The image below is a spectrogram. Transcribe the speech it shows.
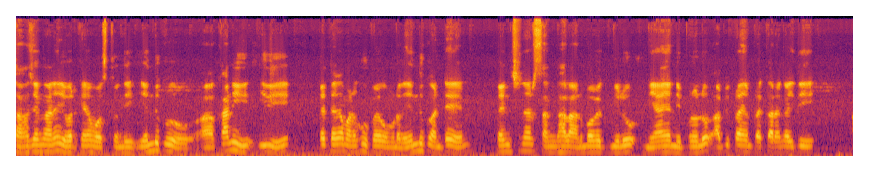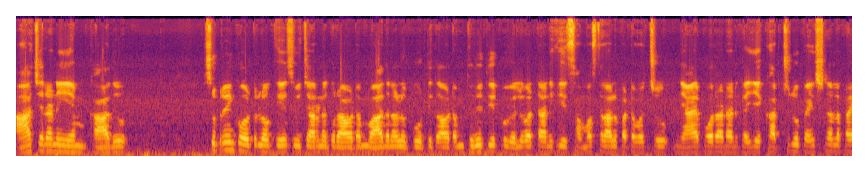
సహజంగానే ఎవరికైనా వస్తుంది. ఎందుకు? కానీ ఇది పెద్దగా మనకు ఉపయోగం ఉండదు. ఎందుకు అంటే పెన్షనర్ సంఘాల అనుభవజ్ఞులు న్యాయ నిపుణులు అభిప్రాయం ప్రకారంగా ఇది ఆచరణీయం కాదు. సుప్రీంకోర్టులో కేసు విచారణకు రావడం వాదనలు పూర్తి కావడం తుది తీర్పు వెలువట్టడానికి సంవత్సరాలు పట్టవచ్చు. న్యాయ పోరాటానికి అయ్యే ఖర్చులు పెన్షనర్లపై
